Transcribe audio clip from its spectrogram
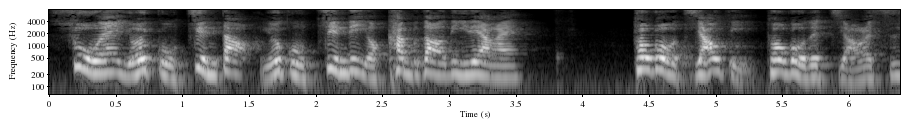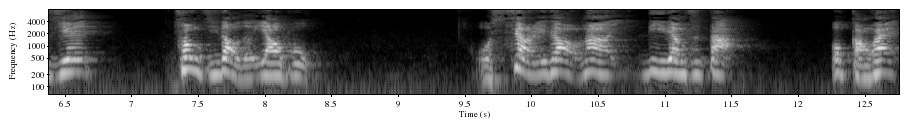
树呢有一股劲道，有一股劲力，有看不到的力量哎，透过我脚底，透过我的脚来，直接冲击到我的腰部，我吓了一跳，那力量之大，我赶快。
